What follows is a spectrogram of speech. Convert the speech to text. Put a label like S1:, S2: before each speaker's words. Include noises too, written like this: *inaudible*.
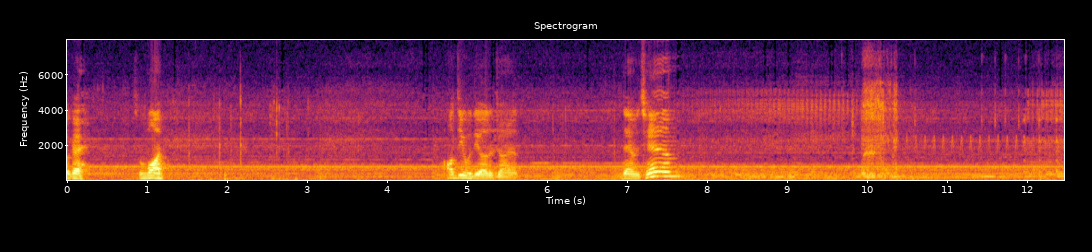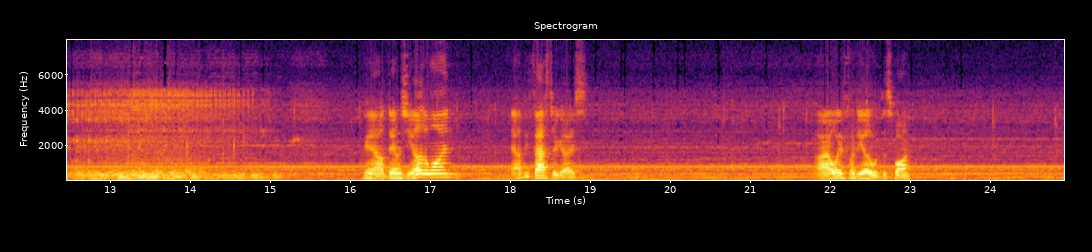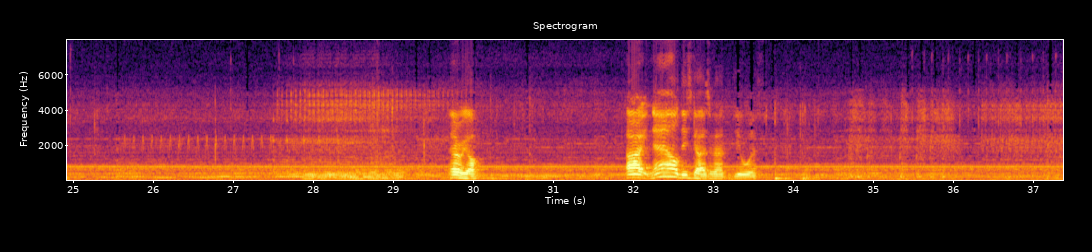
S1: Okay, let's move on. I'll deal with the other giant. Damage him. Okay, I'll damage the other one. I'll be faster, guys. Alright, I'll wait for the other one to spawn. There we go. Alright, now these guys are gonna have to deal with.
